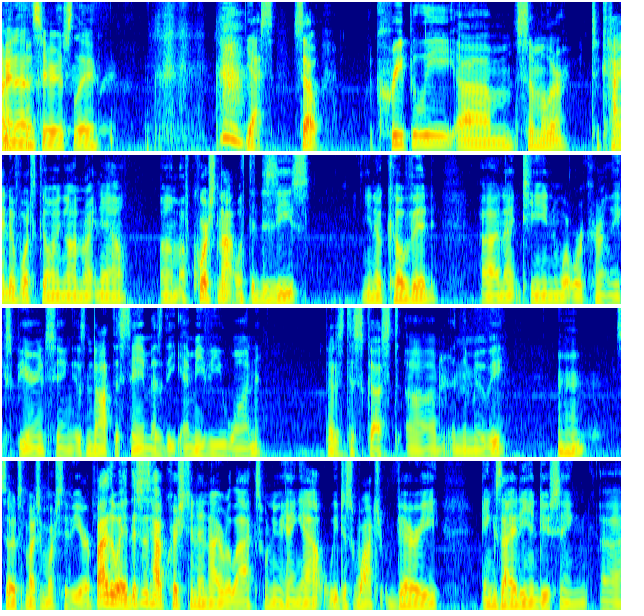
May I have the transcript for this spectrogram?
I know, seriously. yes. So, creepily um, similar to kind of what's going on right now. Um, of course, not with the disease. You know, COVID uh, 19, what we're currently experiencing, is not the same as the MEV 1 that is discussed um, in the movie. Mm-hmm. So it's much more severe. By the way, this is how Christian and I relax when we hang out. We just watch very anxiety inducing um,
